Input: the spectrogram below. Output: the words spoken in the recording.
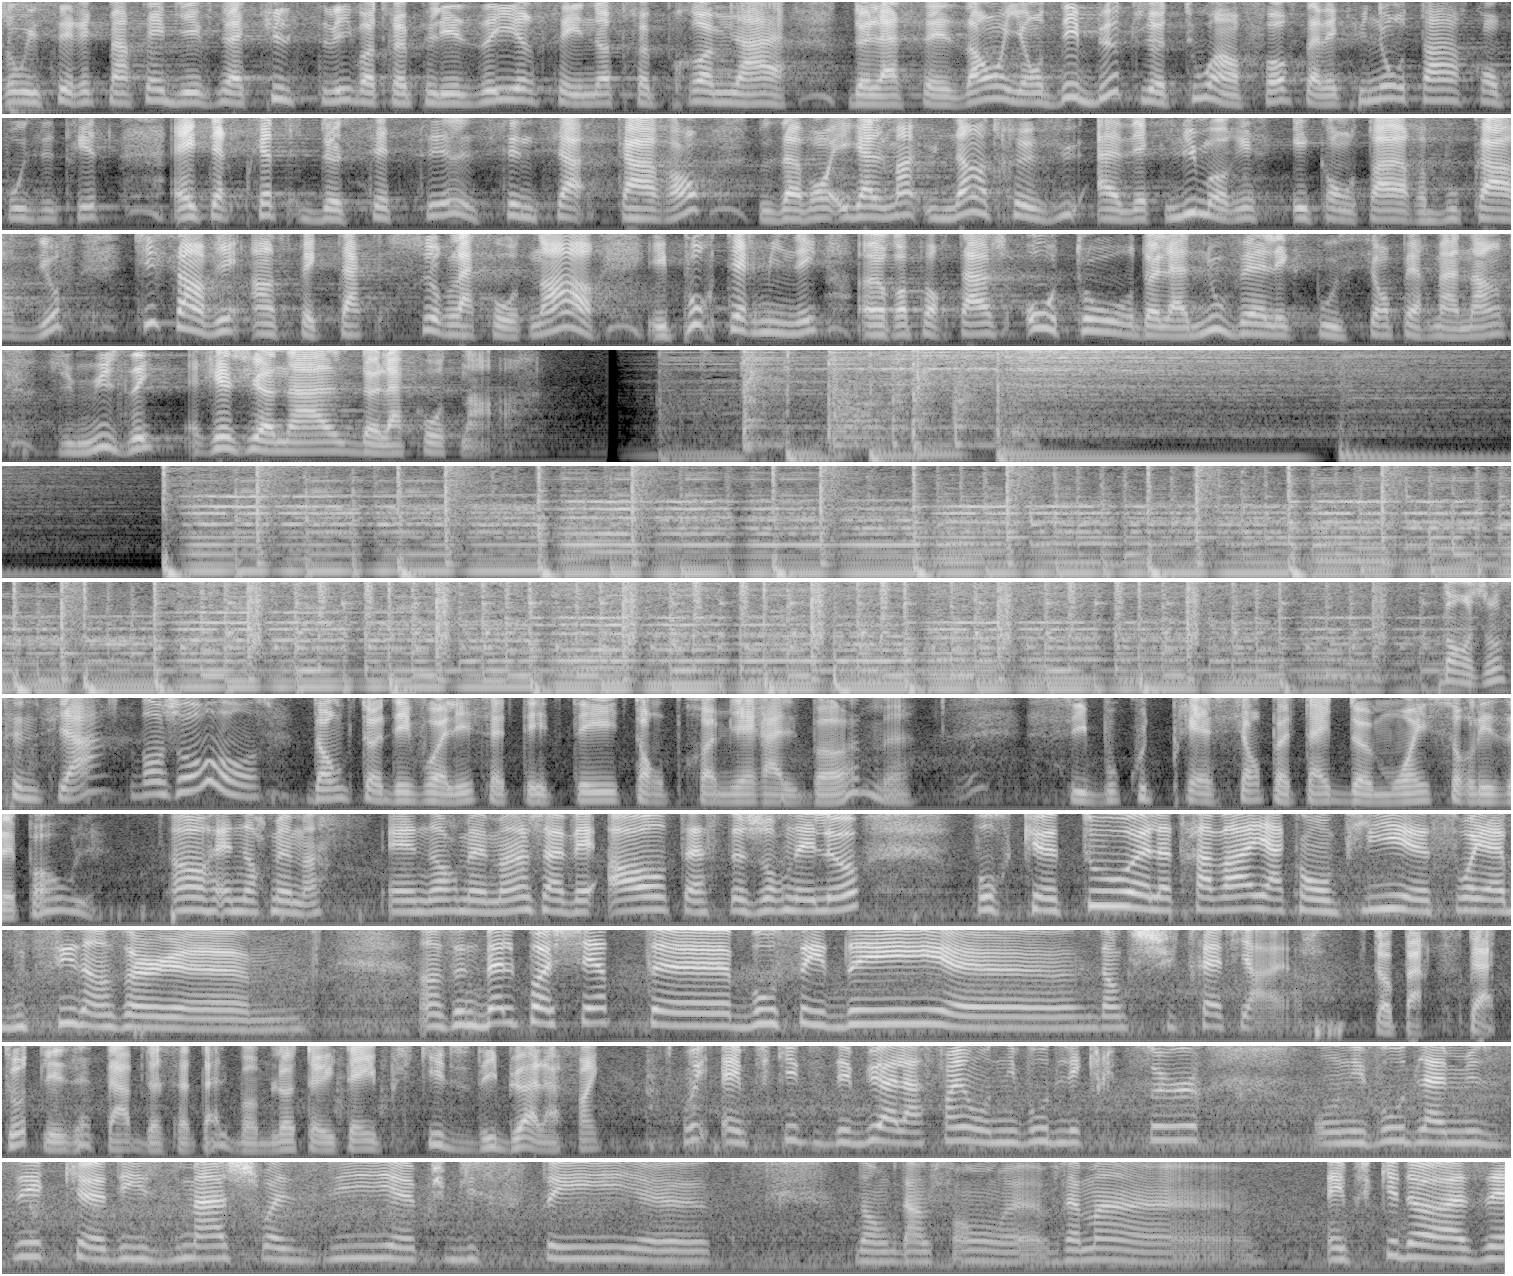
Bonjour, ici Eric Martin. Bienvenue à Cultiver votre plaisir. C'est notre première de la saison et on débute le tout en force avec une auteure, compositrice, interprète de cette île, Cynthia Caron. Nous avons également une entrevue avec l'humoriste et conteur Boucard Diouf qui s'en vient en spectacle sur la côte nord. Et pour terminer, un reportage autour de la nouvelle exposition permanente du Musée régional de la côte Bonjour Cynthia. Bonjour. Donc, tu as dévoilé cet été ton premier album. C'est beaucoup de pression, peut-être de moins sur les épaules? Oh, énormément. Énormément. J'avais hâte à cette journée-là pour que tout euh, le travail accompli euh, soit abouti dans un. euh, dans une belle pochette, euh, beau CD. euh, donc, je suis très fière. Tu as participé à toutes les étapes de cet album-là. Tu as été impliqué du début à la fin. Oui, impliquée du début à la fin au niveau de l'écriture, au niveau de la musique, euh, des images choisies, euh, publicité. euh, donc, dans le fond, vraiment impliquée de A à Z.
